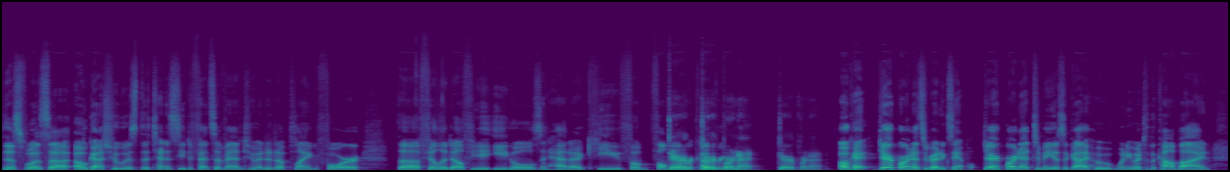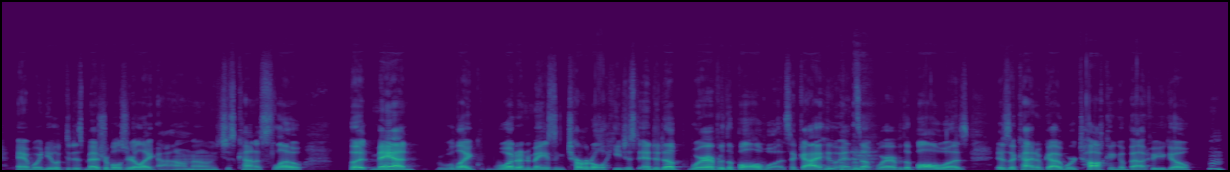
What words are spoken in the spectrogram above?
this was uh, oh gosh, who was the Tennessee defensive end who ended up playing for the Philadelphia Eagles and had a key fum- fumble Derek, recovery? Derek Barnett. Derek Barnett. Okay, Derek Barnett's a great example. Derek Barnett to me is a guy who, when he went to the combine and when you looked at his measurables, you're like, I don't know, he's just kind of slow. But man, like what an amazing turtle. He just ended up wherever the ball was. A guy who ends up wherever the ball was is the kind of guy we're talking about who you go, hmm,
